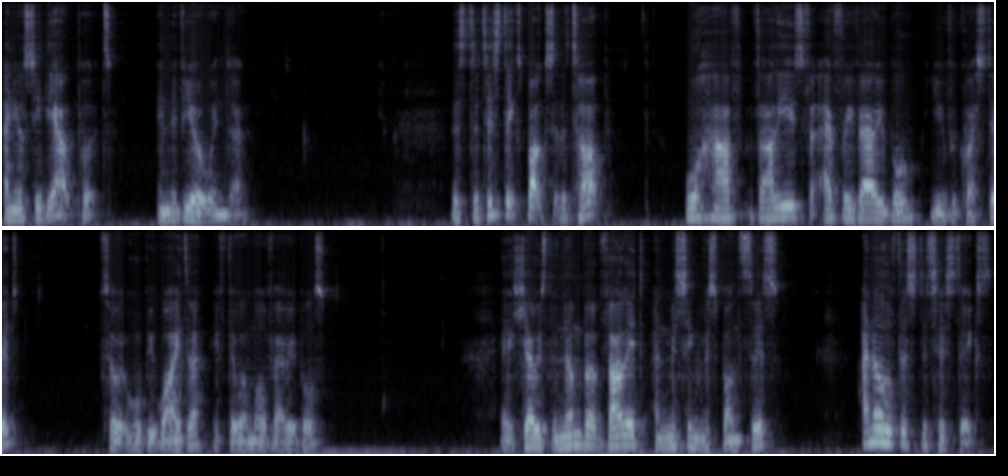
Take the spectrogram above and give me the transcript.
and you'll see the output in the viewer window. The statistics box at the top will have values for every variable you've requested, so it will be wider if there were more variables. It shows the number of valid and missing responses and all of the statistics,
